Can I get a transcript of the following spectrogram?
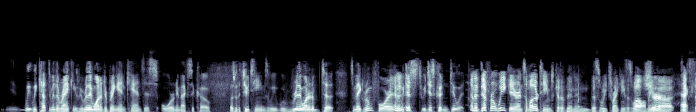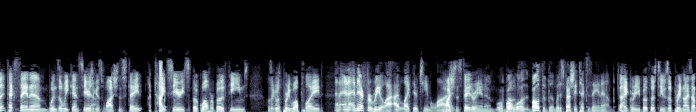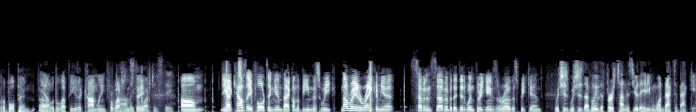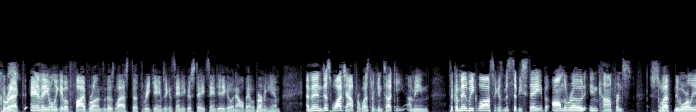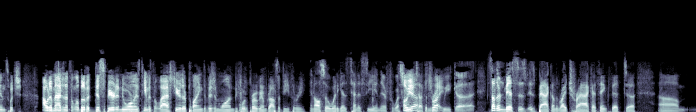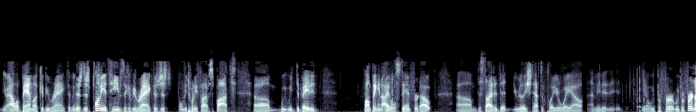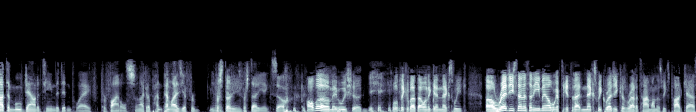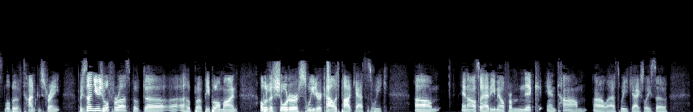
we we kept them in the rankings. We really wanted to bring in Kansas or New Mexico. Those were the two teams we, we really wanted them to to make room for, and, And it- we just we just couldn't do it. In a different week, Aaron, some other teams could have been in this week's rankings as well. I mean, Sure. uh. Texas, Texas A&M wins a weekend series Yeah. against Washington State. A tight series, spoke well for both teams. Looks like it was pretty well played. And and, and they're for real. I, I like their team a lot. Washington State or A&M? well, Both. well, both of them, but especially Texas A&M. I agree. Both those teams are pretty nice out of the bullpen. Yeah. Uh, with the lefty, is it Conley for Washington Conley State? for Washington State. Um, you got Cal State Fullerton getting back on the beam this week. Not ready to rank them yet, seven and seven, but they did win three games in a row this weekend. Which is which is I believe the first time this year they had even won back-to-back games. Correct, and they only gave up five runs in those last uh, three games against San Diego State, San Diego, and Alabama, Birmingham. And then just watch out for Western Kentucky. I mean, took a midweek loss against Mississippi State, but on the road in conference swept New Orleans, which I would imagine that's a little bit of a dispirited New Orleans team. It's the last year they're playing Division One before the program drops to D three. and also win against Tennessee in there for Western Oh, yeah, Kentucky that's right. midweek. Uh, Southern Miss is, is back on the right track. I think that uh, um, you know Alabama could be ranked. I mean, there's there's plenty of teams that could be ranked. There's just only 25 spots. Um, we we debated bumping an idle Stanford out. Um, decided that you really should have to play your way out. I mean, it, it, you know, we prefer we prefer not to move down a team that didn't play for finals. So I'm not going to pen- penalize you for you know For studying. for studying. So Although maybe we should. We'll think about that one again next week. Uh, Reggie sent us an email. We'll have to get to that next week, Reggie, because we're out of time on this week's podcast. A little bit of a time constraint, which is unusual for us, but uh, uh, I hope uh, people don't mind. A little bit of a shorter, sweeter college podcast this week. Um, and I also had email from Nick and Tom uh, last week, actually. So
